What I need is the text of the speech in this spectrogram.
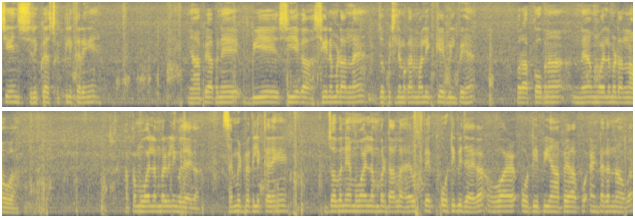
चेंज रिक्वेस्ट का क्लिक करेंगे। यहाँ पे आपने बी ए सी ए का सी नंबर डालना है, जो पिछले मकान मालिक के बिल पे है, और आपको अपना नया मोबाइल नंबर डालना होगा। आपका मोबाइल नंबर भी लिंक हो जाएगा। सबमिट पे क्लिक करेंगे। जो मैंने मोबाइल नंबर डाला है, उस पर एक ओ टी पी जाएगा। वह ओ टी पी यहाँ पर आपको एंटर करना होगा।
